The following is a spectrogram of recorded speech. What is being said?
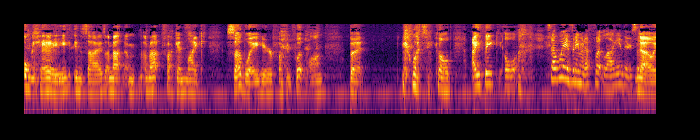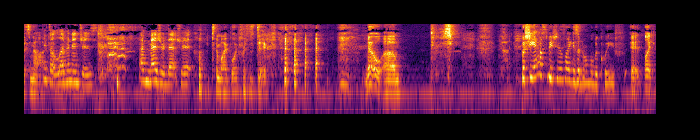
okay in size. I'm not. I'm, I'm not fucking like Subway here, fucking foot long, but what's it called? I think. A lo- Subway isn't even a foot long either. So no, it's not. It's 11 inches. I've measured that shit. to my boyfriend's dick. no, um. But she asked me, she was like, is it normal to queef? It, like,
